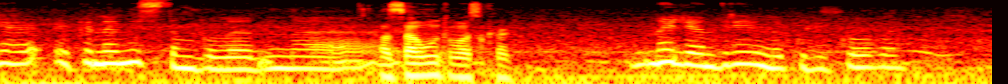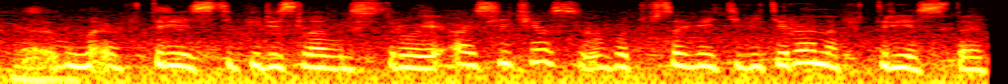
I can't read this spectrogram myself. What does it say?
Я экономистом была на... А зовут вас как? Наля Андреевна Куликова в Тресте, Переславль строй. А сейчас вот в Совете ветеранов Треста.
